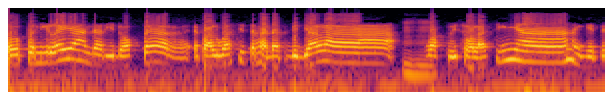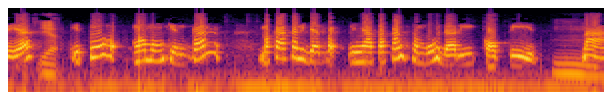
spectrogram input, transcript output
eh, penilaian dari dokter, evaluasi terhadap gejala, Mhm. waktu isolasinya, gitu ya, Ya. itu memungkinkan maka akan dinyatakan sembuh dari COVID. Hmm. Nah,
